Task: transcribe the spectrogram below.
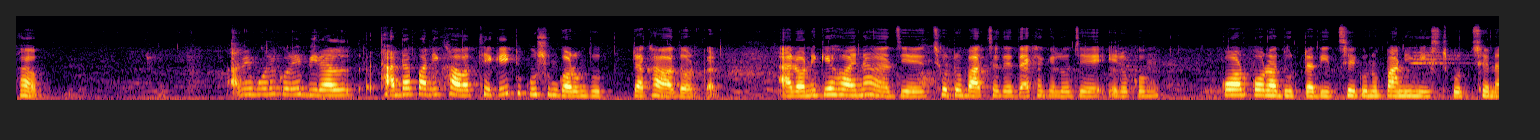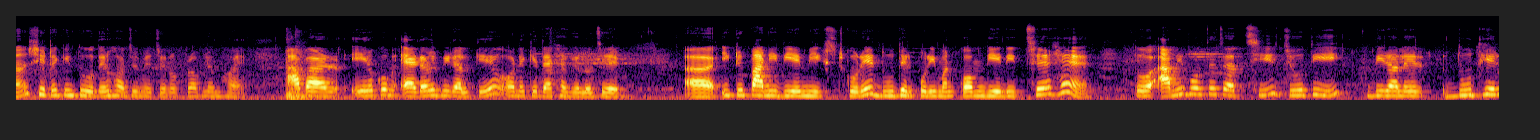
খাও। আমি মনে করি বিড়াল ঠান্ডা পানি খাওয়ার থেকে একটু কুসুম গরম দুধটা খাওয়া দরকার। আর অনেকে হয় না যে ছোট বাচ্চাদের দেখা গেল যে এরকম কড়কড়া দুধটা দিচ্ছে, কোনো পানি মিক্সড করছে না, সেটা কিন্তু ওদের হজমের জন্য প্রবলেম হয়। আবার এরকম অ্যাডাল্ট বিড়ালকে অনেকে দেখা গেল যে একটু পানি দিয়ে মিক্সড করে দুধের পরিমাণ কম দিয়ে দিচ্ছে হ্যাঁ? তো আমি বলতে চাচ্ছি যদি বিড়ালের দুধের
